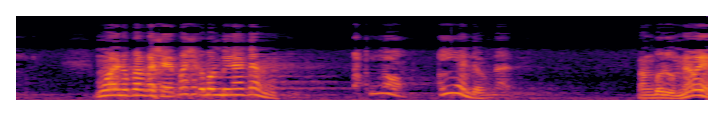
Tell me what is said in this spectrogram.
Mau anu kasep masih kebun binatang. Iya, iya dong pang berumna we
